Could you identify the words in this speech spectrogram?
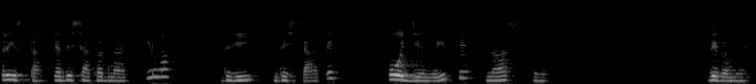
351,2 поділити на 100. Дивимось,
